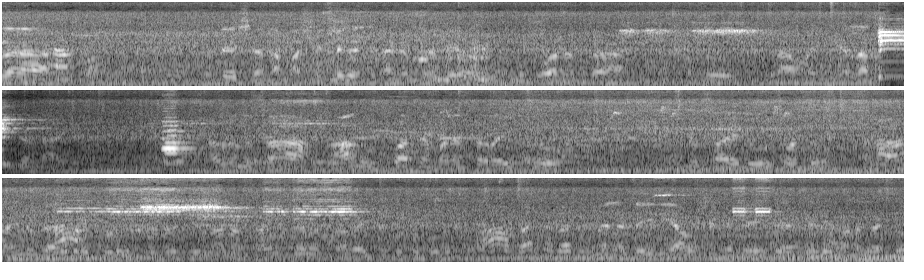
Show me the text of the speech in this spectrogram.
ನಗರ ಪ್ರದೇಶ, ನಮ್ಮ ಶಿಡ್ಲಗಟ್ಟಿ ನಗರದಲ್ಲಿ ಒಂದು ಪ್ರಮುಖವಾದಂಥ ಒಂದು ಗ್ರಾಮ ಈಗೆಲ್ಲ ಅದರಲ್ಲೂ ಸಹ ಹಾಲು ಉತ್ಪಾದನೆ ಮಾಡಿದಂಥ ರೈತರು ಇನ್ನೂ ಸಹ ಇಲ್ಲಿ ಉಳ್ಕೊಂಡು ಹೈನುಗಾರಿಕೆ ತೊಡಗಿಸ್ಕೊಂಡು ಜೀವನ ಸಾಗಿಸಿದಂಥ ರೈತ ಕುಟುಂಬಗಳು. ಆಮೇಲೆ ಡೈರಿ ಅವಶ್ಯಕತೆ ಇದೆ ಅಂತೇಳಿ ಮನಗಟ್ಟು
